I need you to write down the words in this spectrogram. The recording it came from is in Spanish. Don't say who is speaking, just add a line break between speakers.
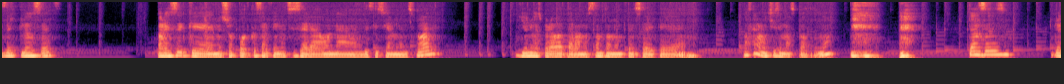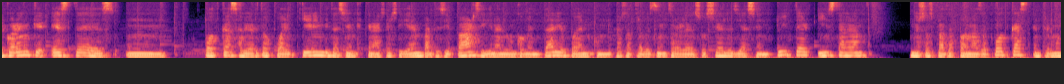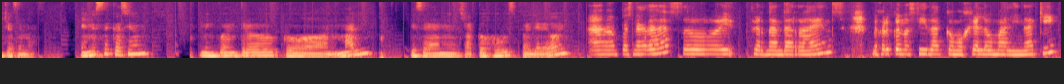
desde el Closet. Parece que nuestro podcast al final sí será una decisión mensual. Yo no esperaba tardarnos tanto, no pensé que pasaran muchísimas cosas, ¿no? Entonces, recuerden que este es un podcast abierto a cualquier invitación que quieran hacer. Si quieren participar, si quieren algún comentario, pueden comunicarse a través de nuestras redes sociales, ya sea en Twitter, Instagram, nuestras plataformas de podcast, entre muchas demás. En esta ocasión me encuentro con Mali, que será nuestra co-host por el día de hoy.
Ah, pues nada, soy Fernanda Raens, mejor conocida como Hello Malinaki,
